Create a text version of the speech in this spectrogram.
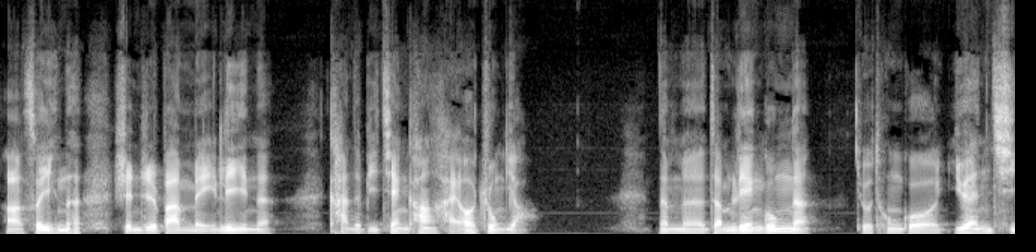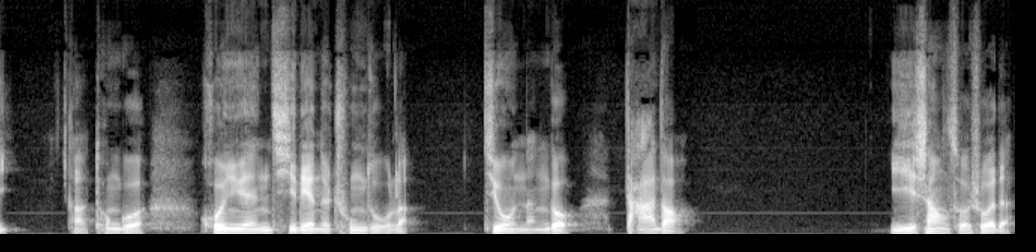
啊，所以呢，甚至把美丽呢看得比健康还要重要。那么咱们练功呢，就通过元气啊，通过混元气练的充足了，就能够达到以上所说的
